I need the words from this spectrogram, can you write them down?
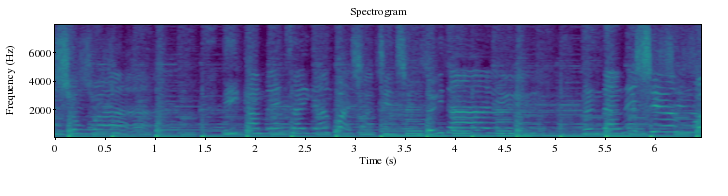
相活。你敢会知影我是真心对待？咱人的生活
